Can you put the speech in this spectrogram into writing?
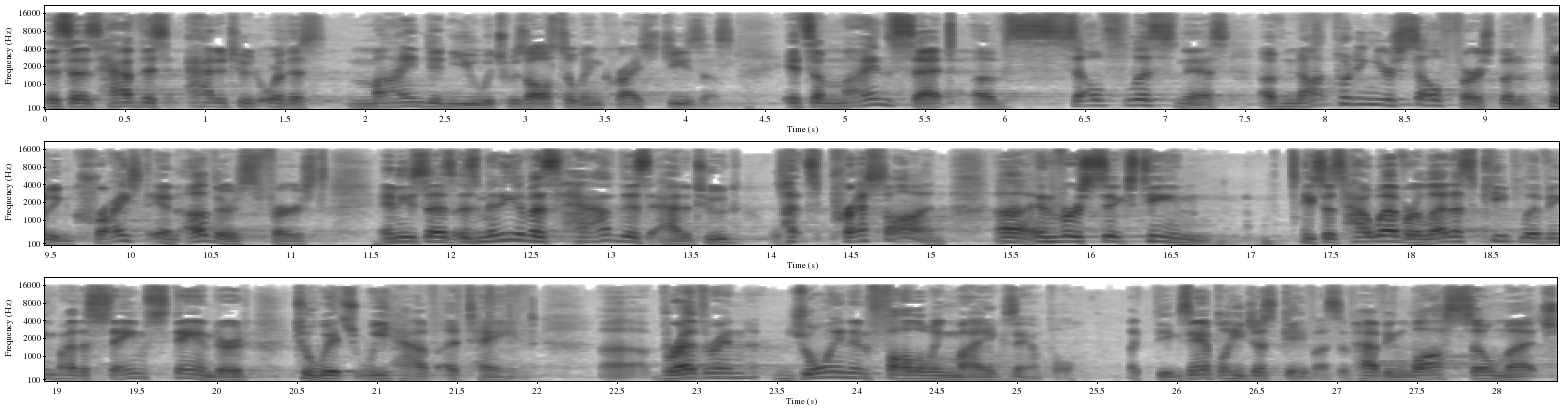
that says, Have this attitude or this mind in you, which was also in Christ Jesus. It's a mindset of selflessness, of not putting yourself first, but of putting Christ and others first. And he says, As many of us have this attitude, let's press on. Uh, in verse 16, he says, However, let us keep living by the same standard to which we have attained. Uh, brethren, join in following my example. Like the example he just gave us of having lost so much,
